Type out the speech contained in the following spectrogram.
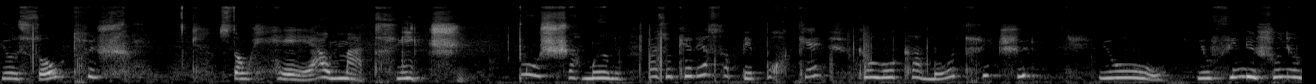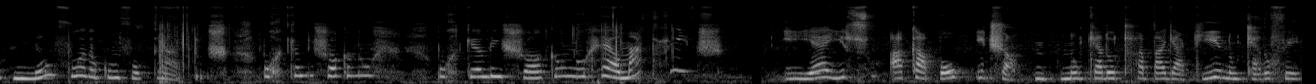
e os outros são Real Madrid. Puxa, mano, mas eu queria saber por que, que o Luka Modric e o, e o Vini Júnior não foram convocados. Porque eles jogam no, porque eles jogam no Real Madrid. E é isso, acabou e tchau. Não quero trabalhar aqui, não quero ver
